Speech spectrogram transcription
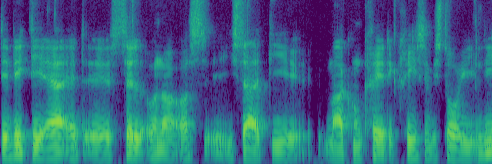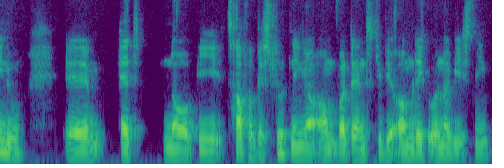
det vigtige er, at øh, selv under os, især de meget konkrete krise, vi står i lige nu, øh, at når vi træffer beslutninger om, hvordan skal vi omlægge undervisning,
